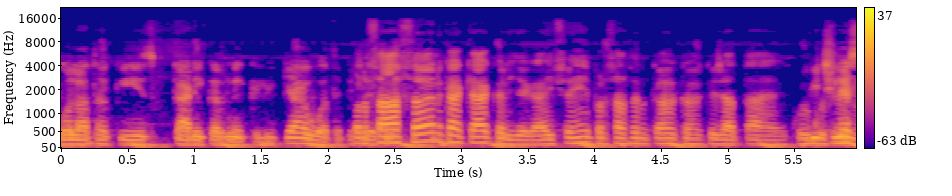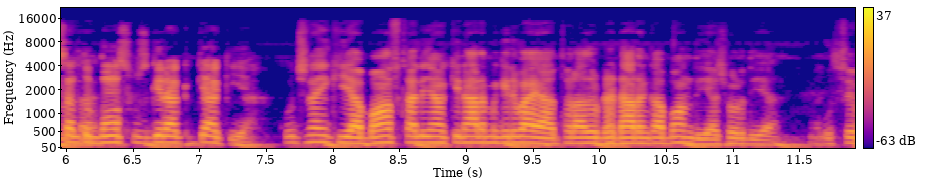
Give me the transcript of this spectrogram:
बोला था कि इस कार्य करने के लिए क्या हुआ था प्रशासन का क्या करिएगा ऐसे ही प्रशासन कह कह के जाता है कोई कुछ पिछले नहीं साल तो बाँस उस गिरा के क्या किया? कुछ नहीं किया बाँस खाली यहाँ किनारे में गिरवाया थोड़ा सा ढड्ढा रंग का बाँध दिया छोड़ दिया उससे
